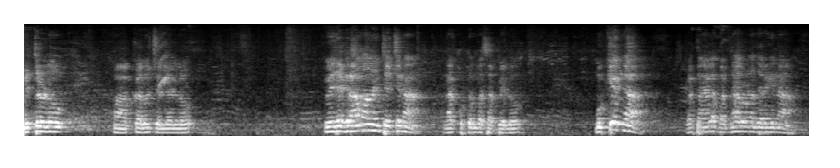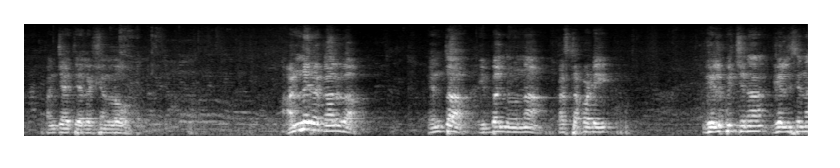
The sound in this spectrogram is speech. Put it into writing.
మిత్రులు మా అక్కలు చెల్లెళ్ళు వివిధ గ్రామాల నుంచి వచ్చిన నా కుటుంబ సభ్యులు ముఖ్యంగా గత నెల పద్నాలుగున జరిగిన పంచాయతీ ఎలక్షన్లో అన్ని రకాలుగా ఎంత ఇబ్బంది ఉన్నా కష్టపడి గెలిపించిన గెలిచిన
